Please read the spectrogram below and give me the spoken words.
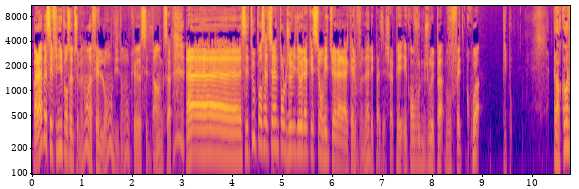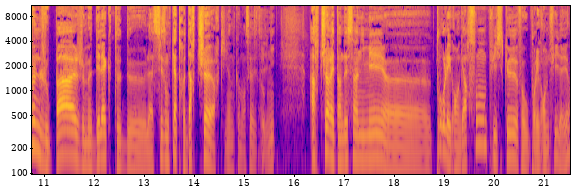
Voilà, bah c'est fini pour cette semaine. On a fait long, dis donc, euh, c'est dingue ça. Euh, c'est tout pour cette semaine pour le jeu vidéo et la question rituelle à laquelle vous n'allez pas échapper. Et quand vous ne jouez pas, vous faites quoi Alors quand je ne joue pas, je me délecte de la saison 4 d'Archer qui vient de commencer aux États-Unis. Archer est un dessin animé euh, pour les grands garçons, puisque, enfin ou pour les grandes filles d'ailleurs.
